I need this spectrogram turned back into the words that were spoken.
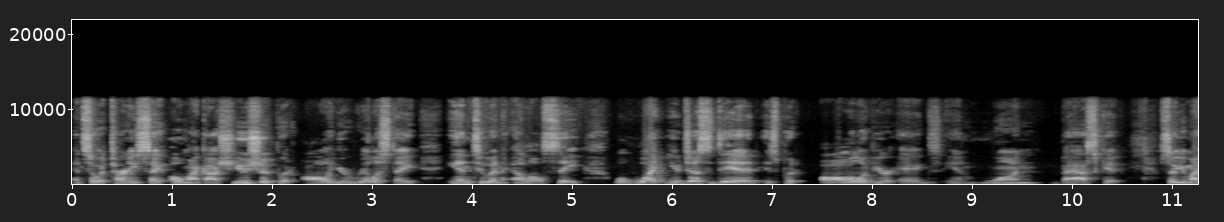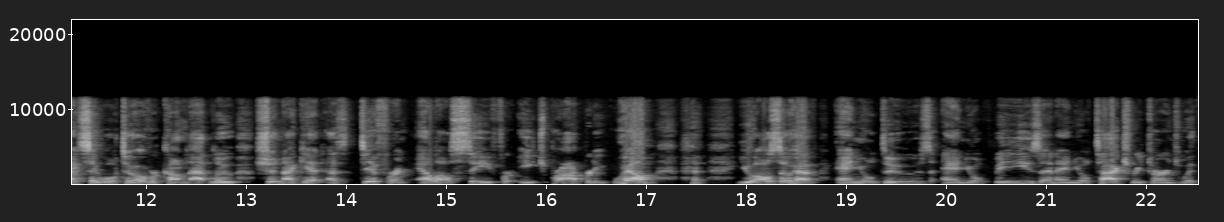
And so attorneys say, oh my gosh, you should put all your real estate into an LLC. Well, what you just did is put all of your eggs in one basket. So you might say, well, to overcome that, Lou, shouldn't I get a different LLC for each property? Well, you also have annual dues, annual fees, and annual tax returns with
